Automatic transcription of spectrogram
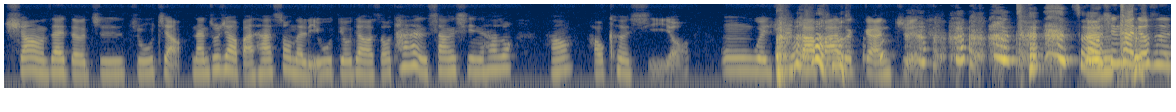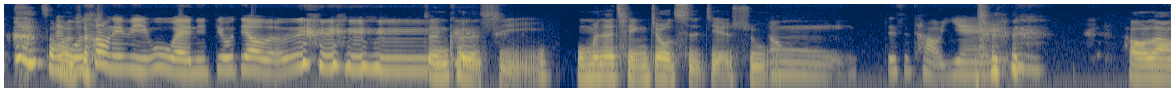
徐昂在得知主角男主角把他送的礼物丢掉的时候，他很伤心。他说：“啊，好可惜哦。”嗯，委屈巴巴的感觉。我心态就是，哎，我送你礼物，哎，你丢掉了，真可惜。我们的情就此结束。嗯，真是讨厌。好啦，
